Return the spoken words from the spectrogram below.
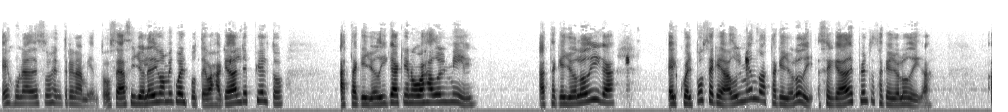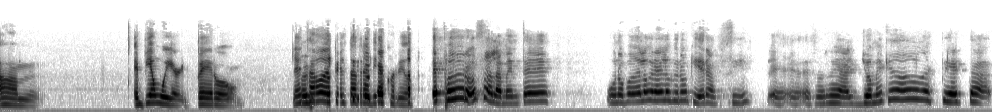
es uno de esos entrenamientos. O sea, si yo le digo a mi cuerpo, te vas a quedar despierto hasta que yo diga que no vas a dormir, hasta que yo lo diga, el cuerpo se queda durmiendo hasta que yo lo diga, se queda despierto hasta que yo lo diga. Um, es bien weird, pero he estado despierta tres días corridos. Es poderosa, la mente, uno puede lograr lo que uno quiera, sí, eh, eso es real. Yo me he quedado despierta,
